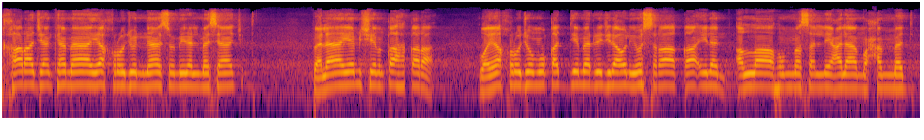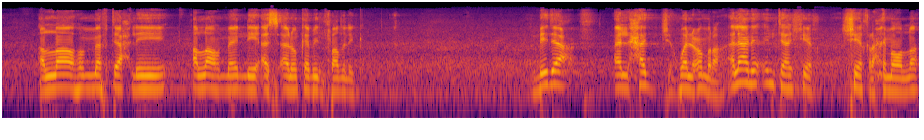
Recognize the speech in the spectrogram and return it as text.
خرج كما يخرج الناس من المساجد فلا يمشي القهقر ويخرج مقدما رجله اليسرى قائلا اللهم صل على محمد اللهم افتح لي اللهم إني أسألك من فضلك. بدع الحج والعمرة. الآن انتهى الشيخ الشيخ رحمه الله.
